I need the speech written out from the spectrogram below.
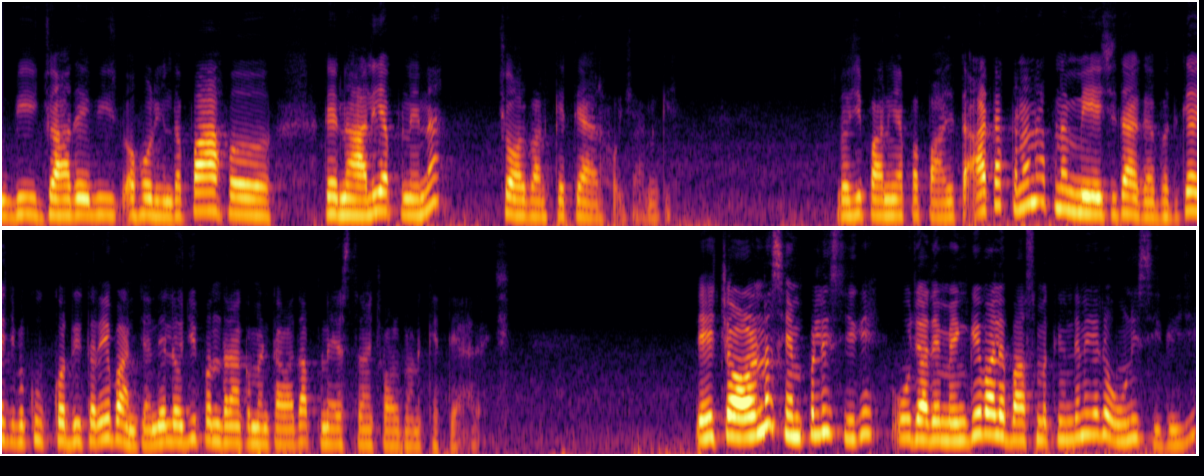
ਵੀ ਜ਼ਿਆਦਾ ਵੀ ਉਹ ਨਹੀਂ ਹੁੰਦਾ, ਭਾਫ ਦੇ ਨਾਲ ਹੀ ਆਪਣੇ ਨਾ ਚੌਲ ਬਣ ਕੇ ਤਿਆਰ ਹੋ ਜਾਣਗੇ। ਲਓ ਜੀ ਪਾਣੀ ਆਪਾਂ ਪਾ ਦਿੱਤਾ। ਆ ਢੱਕਣਾ ਨਾ ਆਪਣਾ ਮੇਚ ਦਾ ਹੈਗਾ, ਵਧੀਆ, ਜਿਵੇਂ ਕੁੱਕਰ ਦੀ ਤਰ੍ਹਾਂ ਬਣ ਜਾਂਦੇ ਲਓ ਜੀ 15 ਕੁ ਮਿੰਟਾਂ ਬਾਅਦ ਆਪਣੇ ਇਸ ਤਰ੍ਹਾਂ ਚੌਲ ਬਣ ਕੇ ਤਿਆਰ ਹੈ ਜੀ। ਇਹ ਚੌਲ ਨਾ ਸਿੰਪਲ ਹੀ ਸੀਗੇ। ਉਹ ਜ਼ਿਆਦਾ ਮਹਿੰਗੇ ਵਾਲੇ ਬਾਸਮਤੀ ਹੁੰਦੇ ਨੇ ਜਿਹੜੇ ਉਹ ਨਹੀਂ ਸੀਗੇ ਜੀ।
